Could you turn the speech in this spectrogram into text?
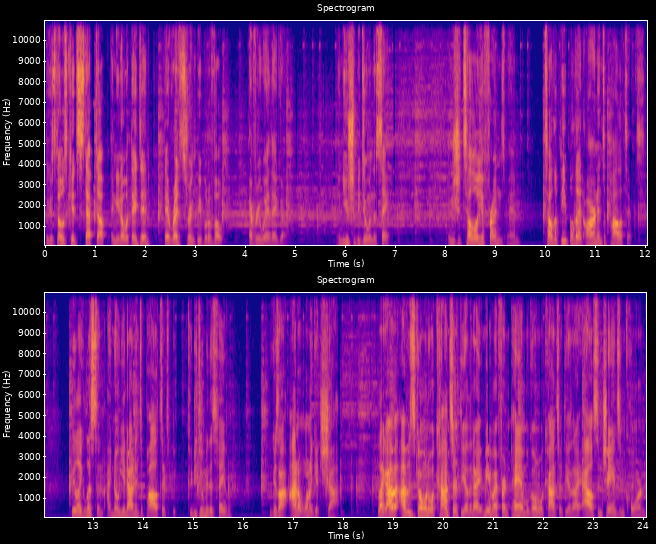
because those kids stepped up and you know what they did? They're registering people to vote everywhere they go. And you should be doing the same. And you should tell all your friends, man. Tell the people that aren't into politics. Be like, listen, I know you're not into politics, but could you do me this favor? Because I, I don't want to get shot. Like, I, I was going to a concert the other night. Me and my friend Pam were going to a concert the other night. Alice in Chains and Korn.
